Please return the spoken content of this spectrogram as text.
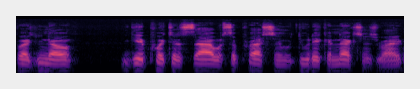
but you know, you get put to the side with suppression due to their connections, right?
